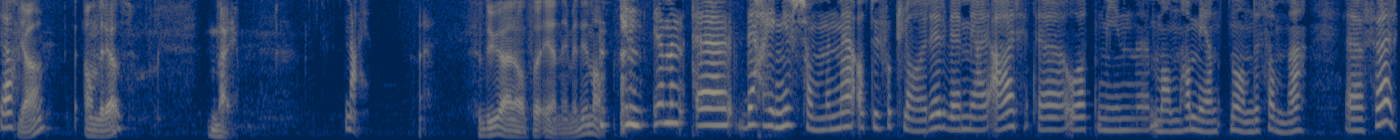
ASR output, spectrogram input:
Ja. ja. Andreas? Nei. Nei. Så du er altså enig med din mann? Ja, men eh, Det henger sammen med at du forklarer hvem jeg er, eh, og at min mann har ment noe om det samme før.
